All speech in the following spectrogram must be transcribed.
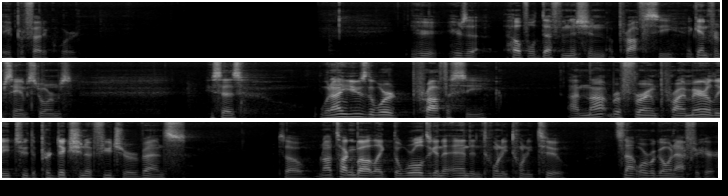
a prophetic word. Here, here's a helpful definition of prophecy, again from Sam Storms. He says, When I use the word prophecy, I'm not referring primarily to the prediction of future events. So, I'm not talking about like the world's going to end in 2022. It's not what we're going after here.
